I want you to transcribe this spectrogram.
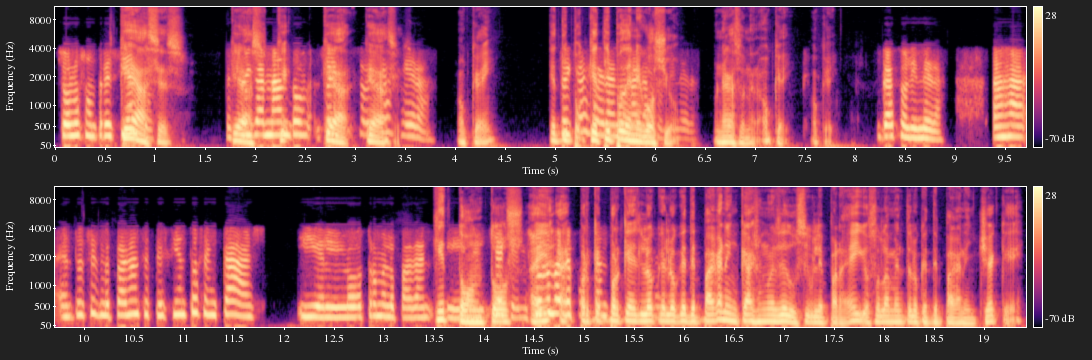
solo son 300. ¿Qué haces? Estoy ganando, ¿Qué, soy, soy cajera. Ok. ¿Qué tipo, ¿qué tipo de negocio? Una gasolinera, ok, ok. Gasolinera. Ajá, entonces me pagan 700 en cash y el otro me lo pagan Qué tontos. porque porque lo que, lo que te pagan en cash no es deducible para ellos, solamente lo que te pagan en cheque.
